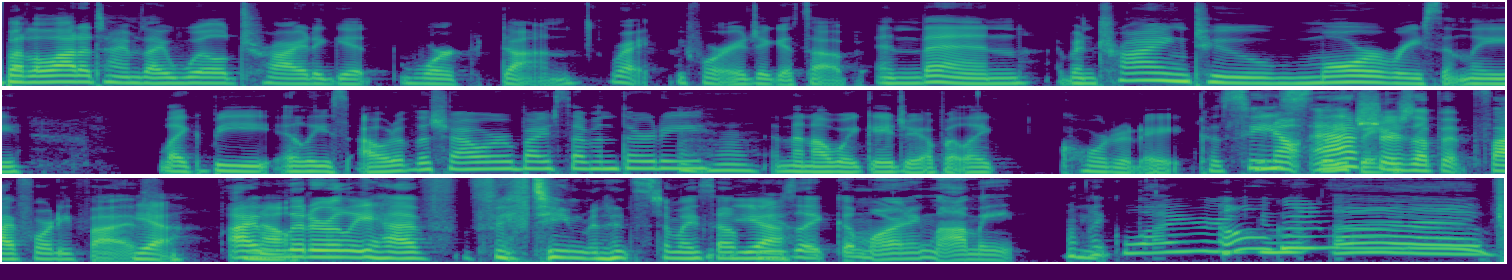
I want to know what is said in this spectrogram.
But a lot of times I will try to get work done Right. before AJ gets up. And then I've been trying to more recently like be at least out of the shower by 7:30 Mhm. and then I'll wake AJ up at like quarter to 8 cuz See, now Asher's up at 545. Yeah. I no. literally have 15 minutes to myself. Yeah. He's like, good morning, mommy. I'm like, why are Oh, you good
